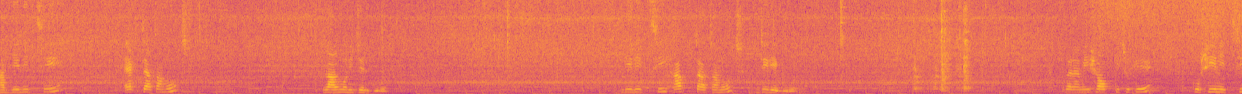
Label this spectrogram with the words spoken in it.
আর দিয়ে দিচ্ছি এক চা চামচ লাল মরিচের গুঁড়ো। দিয়ে দিচ্ছি হাফ চা চামচ জিরে গুঁড়ো। এবার আমি সব কিছুকে কষিয়ে নিচ্ছি।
